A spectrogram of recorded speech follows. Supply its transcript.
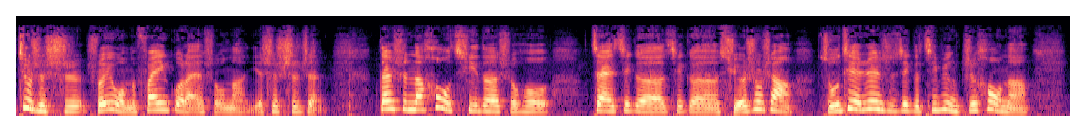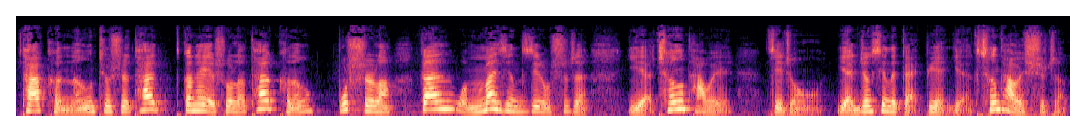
就是湿，所以我们翻译过来的时候呢也是湿疹。但是呢，后期的时候，在这个这个学术上逐渐认识这个疾病之后呢，它可能就是它刚才也说了，它可能不湿了，干我们慢性的这种湿疹也称它为这种炎症性的改变，也称它为湿疹了。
